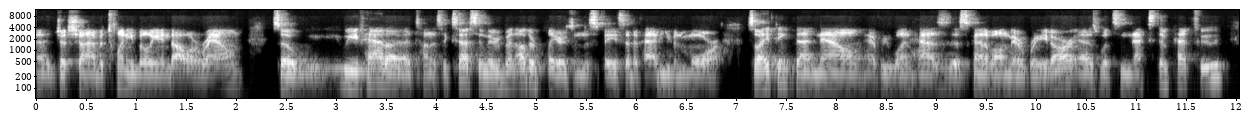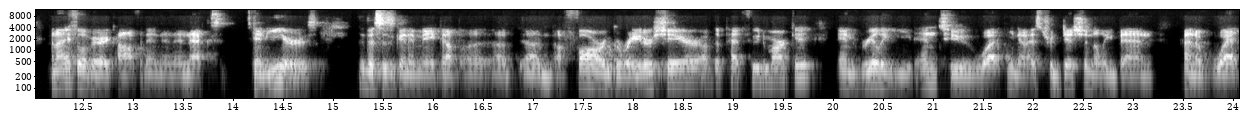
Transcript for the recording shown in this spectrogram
uh, just shy of a twenty billion dollar round. So we've had a ton of success, and there have been other players in the space that have had even more. So I think that now everyone has this kind of on their radar as what's next in pet food, and I feel very confident in the next 10 years, this is going to make up a, a, um, a, far greater share of the pet food market and really eat into what you know has traditionally been kind of wet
